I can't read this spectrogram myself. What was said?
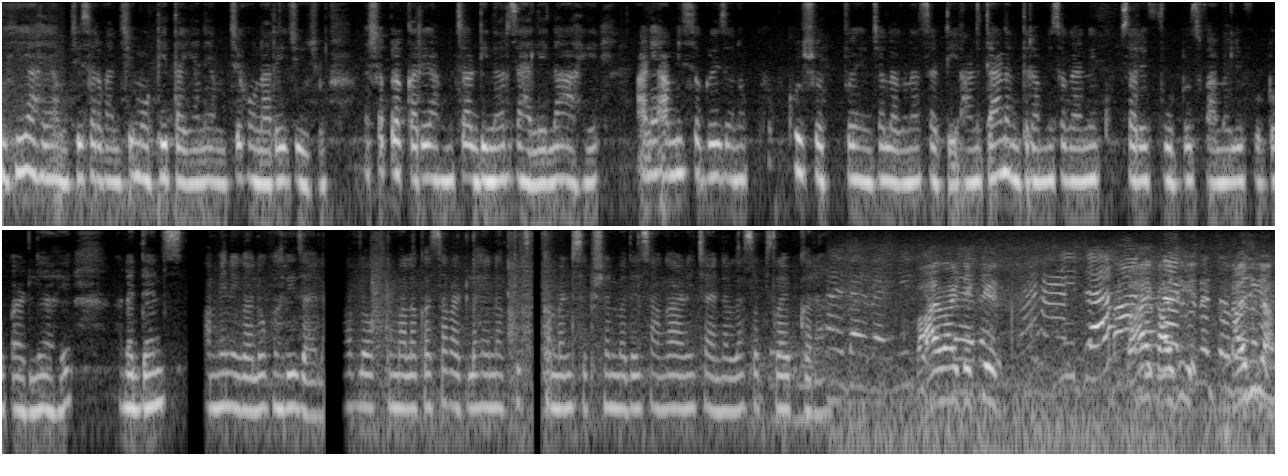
ही आहे आमची सर्वांची मोठी ताई आणि आमचे होणारे जिजू. अशा प्रकारे आमचा डिनर झालेला आहे आणि आम्ही सगळेजण खूप खुश होतो यांच्या लग्नासाठी. आणि त्यानंतर आम्ही सगळ्यांनी खूप सारे फोटोज फॅमिली फोटो काढले आहे. आणि देन्स आम्ही निघालो घरी जायला. हा ब्लॉग तुम्हाला कसा वाटला हे नक्कीच कमेंट सेक्शनमध्ये सांगा आणि चॅनलला सबस्क्राईब करा. बाय बाय टेक केअर काय काळजी काळजी घ्या.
